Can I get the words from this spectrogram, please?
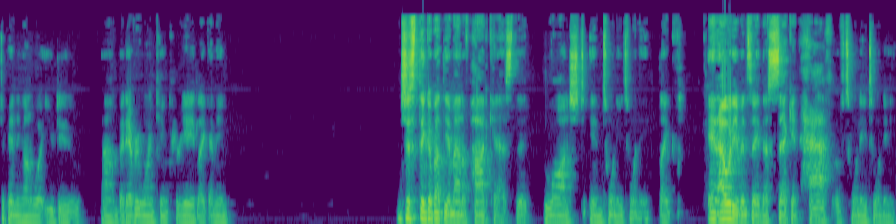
depending on what you do, um, but everyone can create. Like, I mean, just think about the amount of podcasts that launched in 2020. Like, and I would even say the second half of 2020.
